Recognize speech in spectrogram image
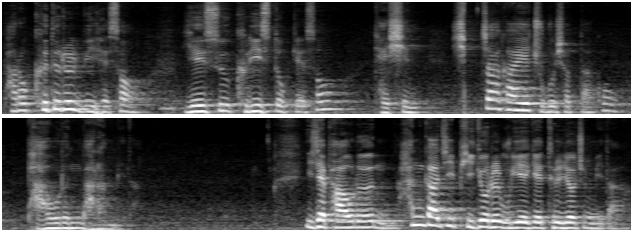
바로 그들을 위해서 예수 그리스도께서 대신 십자가에 죽으셨다고 바울은 말합니다. 이제 바울은 한 가지 비교를 우리에게 들려줍니다.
